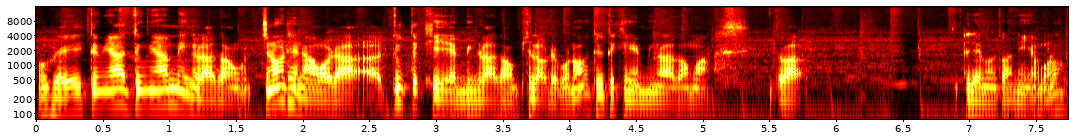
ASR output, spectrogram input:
โอเคသူများသူများမင်္ဂလာဆောင်ကျွန်တော်ထင်တာပေါ့ဒါသူတခင်ရဲ့မင်္ဂလာဆောင်ဖြစ်လောက်တယ်ပေါ့နော်သူတခင်ရဲ့မင်္ဂလာဆောင်မှာသူကအလဲမှာသွားနေရပေါ့နော်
